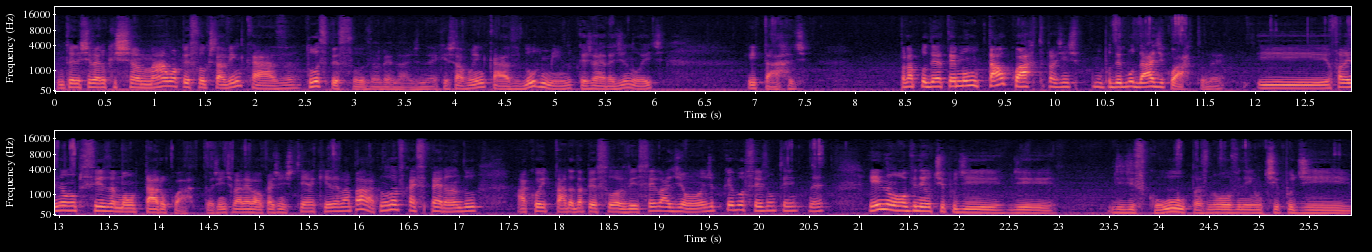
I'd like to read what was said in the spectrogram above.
Então eles tiveram que chamar uma pessoa que estava em casa, duas pessoas na verdade, né, que estavam em casa dormindo, porque já era de noite e tarde, para poder até montar o quarto para a gente poder mudar de quarto, né? E eu falei não, não precisa montar o quarto, a gente vai levar o que a gente tem aqui e levar para lá. Não vou ficar esperando a coitada da pessoa vir sei lá de onde, porque vocês não têm, né? E não houve nenhum tipo de, de, de desculpas, não houve nenhum tipo de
